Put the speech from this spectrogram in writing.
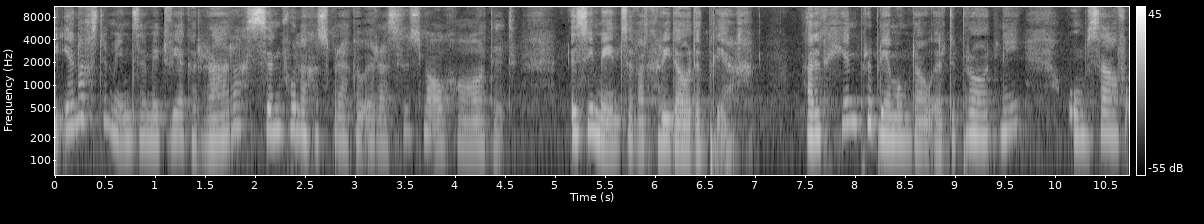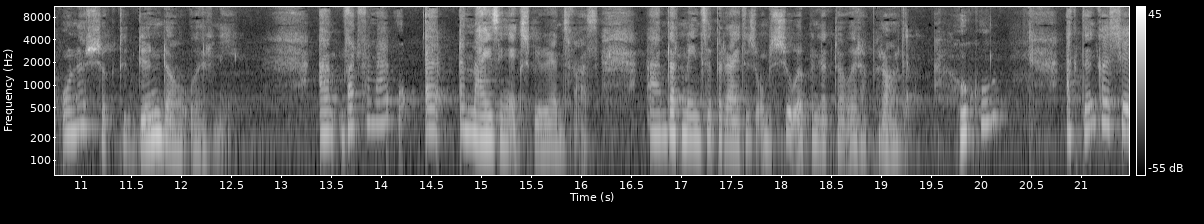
Die enigste mense met wie ek regtig sinvolle gesprekke oor rasisme al gehad het, is die mense wat griedade pleeg. Hulle het geen probleem om daaroor te praat nie, om self ondersoek te doen daaroor nie. Um, wat vir my 'n amazing experience was, um, dat mense bereid is om so openlik daaroor te praat. Hoekom? Ek dink as jy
